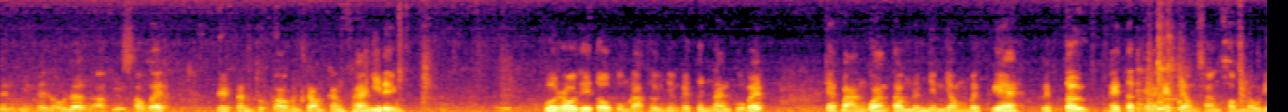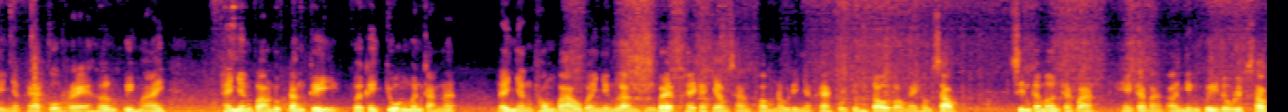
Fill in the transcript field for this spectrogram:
kín những cái lỗ lớn ở phía sau bếp để tránh trục vào bên trong cắn phá dây điện. Vừa rồi thì tôi cũng đã thử những cái tính năng của bếp. Các bạn quan tâm đến những dòng bếp ga, bếp từ hay tất cả các dòng sản phẩm nội địa nhật khác của rẻ hơn khuyến mãi, hãy nhấn vào nút đăng ký với cái chuông bên cạnh đó để nhận thông báo về những lần thử bếp hay các dòng sản phẩm nội địa nhật khác của chúng tôi vào ngày hôm sau. Xin cảm ơn các bạn. Hẹn các bạn ở những video clip sau.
